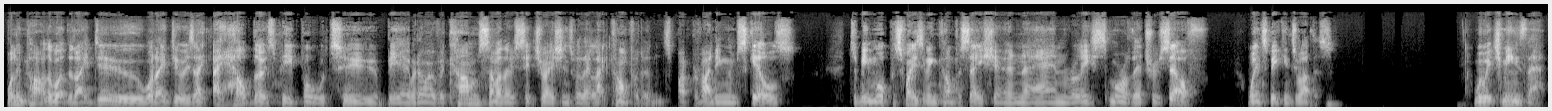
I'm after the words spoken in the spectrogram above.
Well, in part of the work that I do, what I do is I, I, help those people to be able to overcome some of those situations where they lack confidence by providing them skills to be more persuasive in conversation and release more of their true self when speaking to others. Which means that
